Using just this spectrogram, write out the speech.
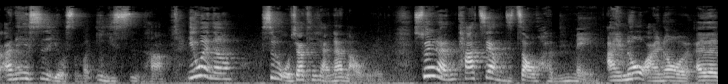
安尼是有什么意思哈？因为呢。是不是我家听起来那老人？虽然他这样子照很美，I know I know，呃，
